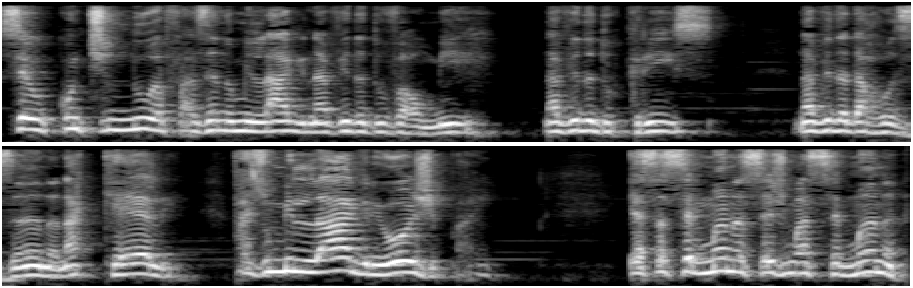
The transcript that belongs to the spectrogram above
Senhor, continua fazendo milagre na vida do Valmir, na vida do Cris, na vida da Rosana, na Kelly, Faz um milagre hoje, Pai. Essa semana seja uma semana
